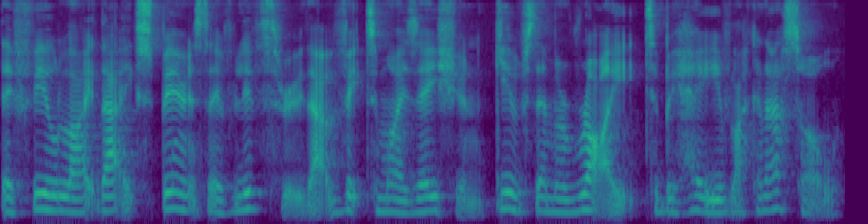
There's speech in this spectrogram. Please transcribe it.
They feel like that experience they've lived through, that victimization, gives them a right to behave like an asshole.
